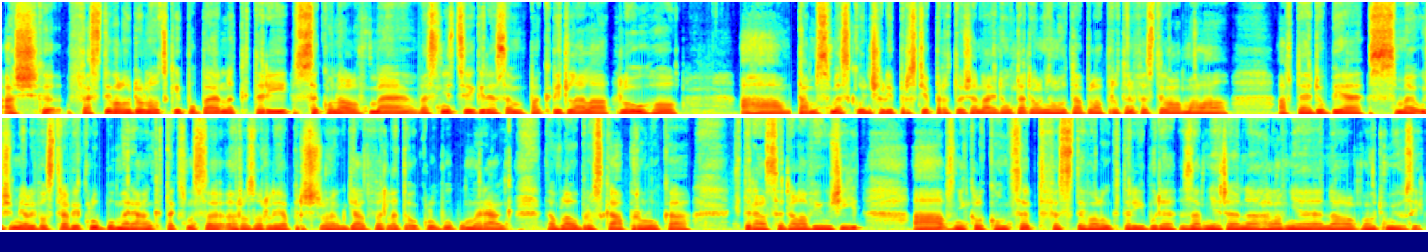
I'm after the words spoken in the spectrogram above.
až k festivalu Dolnocký pupen, který se konal v mé vesnici, kde jsem pak bydlela dlouho. A tam jsme skončili prostě proto, že najednou ta dolní lhota byla pro ten festival malá a v té době jsme už měli v Ostravě klub Bumerang, tak jsme se rozhodli, a proč to neudělat vedle toho klubu Bumerang. Tam byla obrovská proluka, která se dala využít a vznikl koncept festivalu, který bude zaměřen hlavně na world music.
